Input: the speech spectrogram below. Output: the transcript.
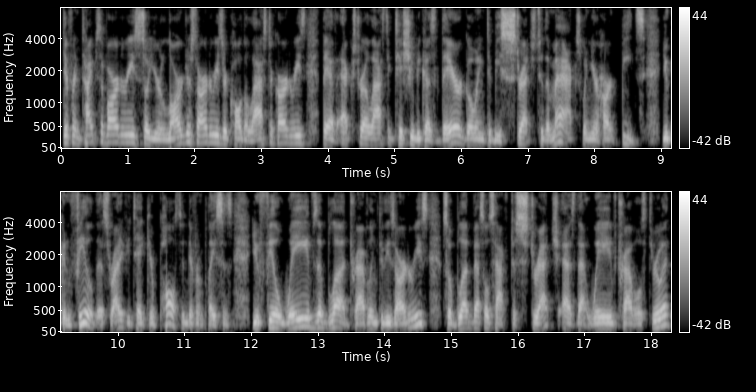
different types of arteries. So your largest arteries are called elastic arteries. They have extra elastic tissue because they're going to be stretched to the max when your heart beats. You can feel this, right? If you take your pulse in different places, you feel waves of blood traveling through these arteries. So blood vessels have to stretch as that wave travels through it.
